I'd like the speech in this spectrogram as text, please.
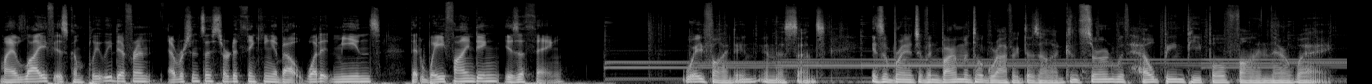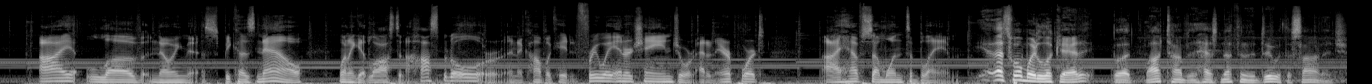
my life is completely different ever since I started thinking about what it means that wayfinding is a thing. Wayfinding, in this sense, is a branch of environmental graphic design concerned with helping people find their way. I love knowing this because now, when I get lost in a hospital or in a complicated freeway interchange or at an airport, I have someone to blame. Yeah, that's one way to look at it, but a lot of times it has nothing to do with the signage.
